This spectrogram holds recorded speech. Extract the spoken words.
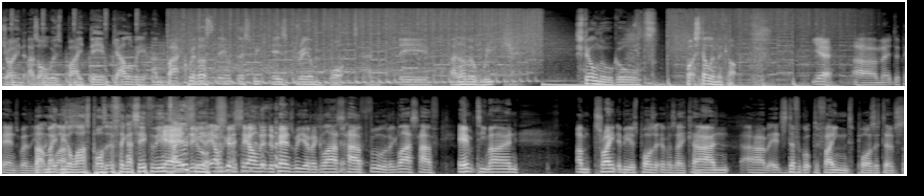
joined as always by Dave Galloway, and back with us this week is Graham Watt. And Dave, another week, still no goals, but still in the cup. Yeah, um, it depends whether that might glass... be the last positive thing I say for the yeah, entire show. I was going to say, Allan, it depends whether you're a glass half full or a glass half empty man. I'm trying to be as positive as I can. Uh, it's difficult to find positives.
